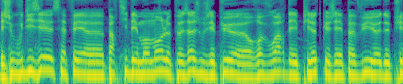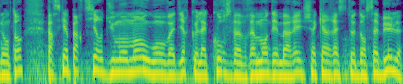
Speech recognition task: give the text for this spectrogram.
Et je vous disais, ça fait euh, partie des moments, le pesage, où j'ai pu euh, revoir des pilotes que j'avais pas vus euh, depuis longtemps. Parce qu'à partir du moment où on va dire que la course va vraiment démarrer, chacun reste dans sa bulle.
